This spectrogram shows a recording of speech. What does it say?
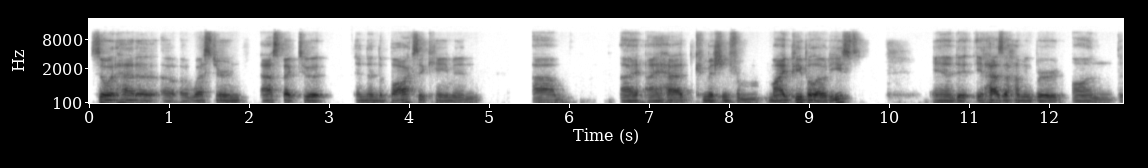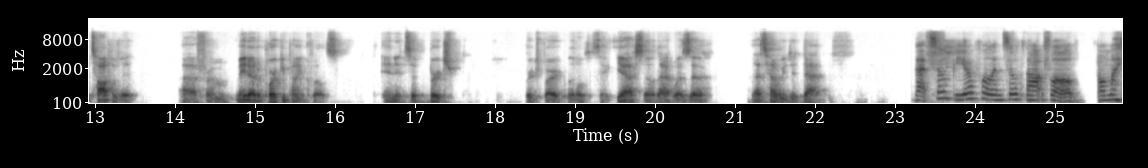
So it had a, a, a Western aspect to it. And then the box it came in, um, I, I had commissioned from my people out east and it, it has a hummingbird on the top of it uh, from made out of porcupine quills and it's a birch birch bark little thing yeah so that was a that's how we did that That's so beautiful and so thoughtful. Oh my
